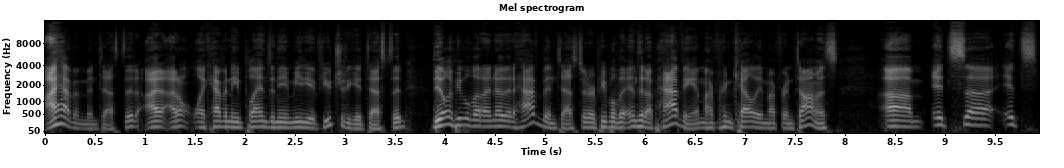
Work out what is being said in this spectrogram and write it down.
I haven't been tested. I, I don't like have any plans in the immediate future to get tested. The only people that I know that have been tested are people that ended up having it. My friend Kelly and my friend Thomas. Um, it's uh, it's.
